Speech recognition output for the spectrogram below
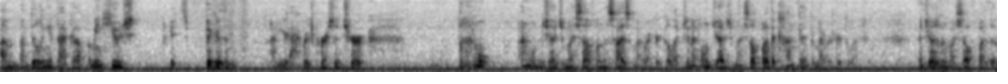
I'm, I'm building it back up. I mean, huge, it's bigger than your average person, sure. But I don't, I don't judge myself on the size of my record collection. I don't judge myself by the content of my record collection. I judge myself by the,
